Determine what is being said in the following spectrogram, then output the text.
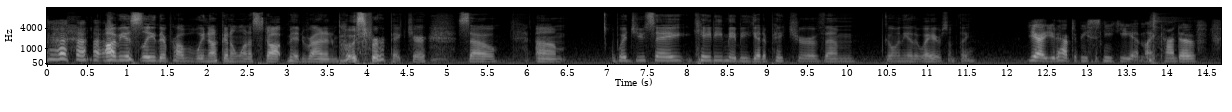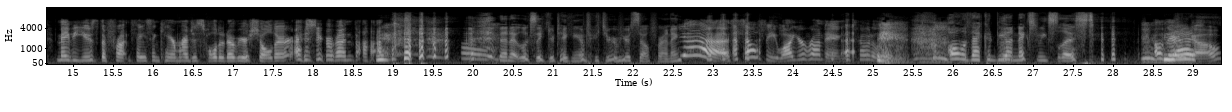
Obviously, they're probably not going to want to stop mid run and pose for a picture. So, um, would you say, Katie, maybe get a picture of them going the other way or something? Yeah, you'd have to be sneaky and like kind of maybe use the front facing camera and just hold it over your shoulder as you run by. Um, then it looks like you're taking a picture of yourself running. Yeah, selfie while you're running. Totally. Oh, that could be on next week's list. oh, there yes. you go.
